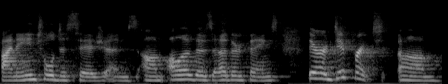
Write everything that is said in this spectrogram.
financial decisions, um, all of those other things, there are different um,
